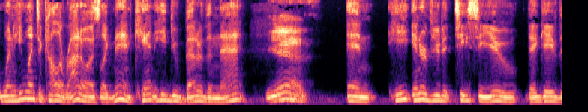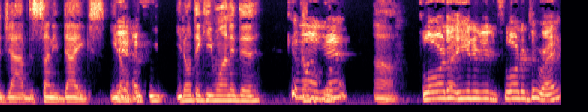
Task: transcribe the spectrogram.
when he went to Colorado, I was like, man, can't he do better than that? Yes. and he interviewed at TCU. They gave the job to Sonny Dykes. You don't Yes. think he, you don't think he wanted to? Come Go- on, man. Oh, Florida. He interviewed in Florida too, right?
